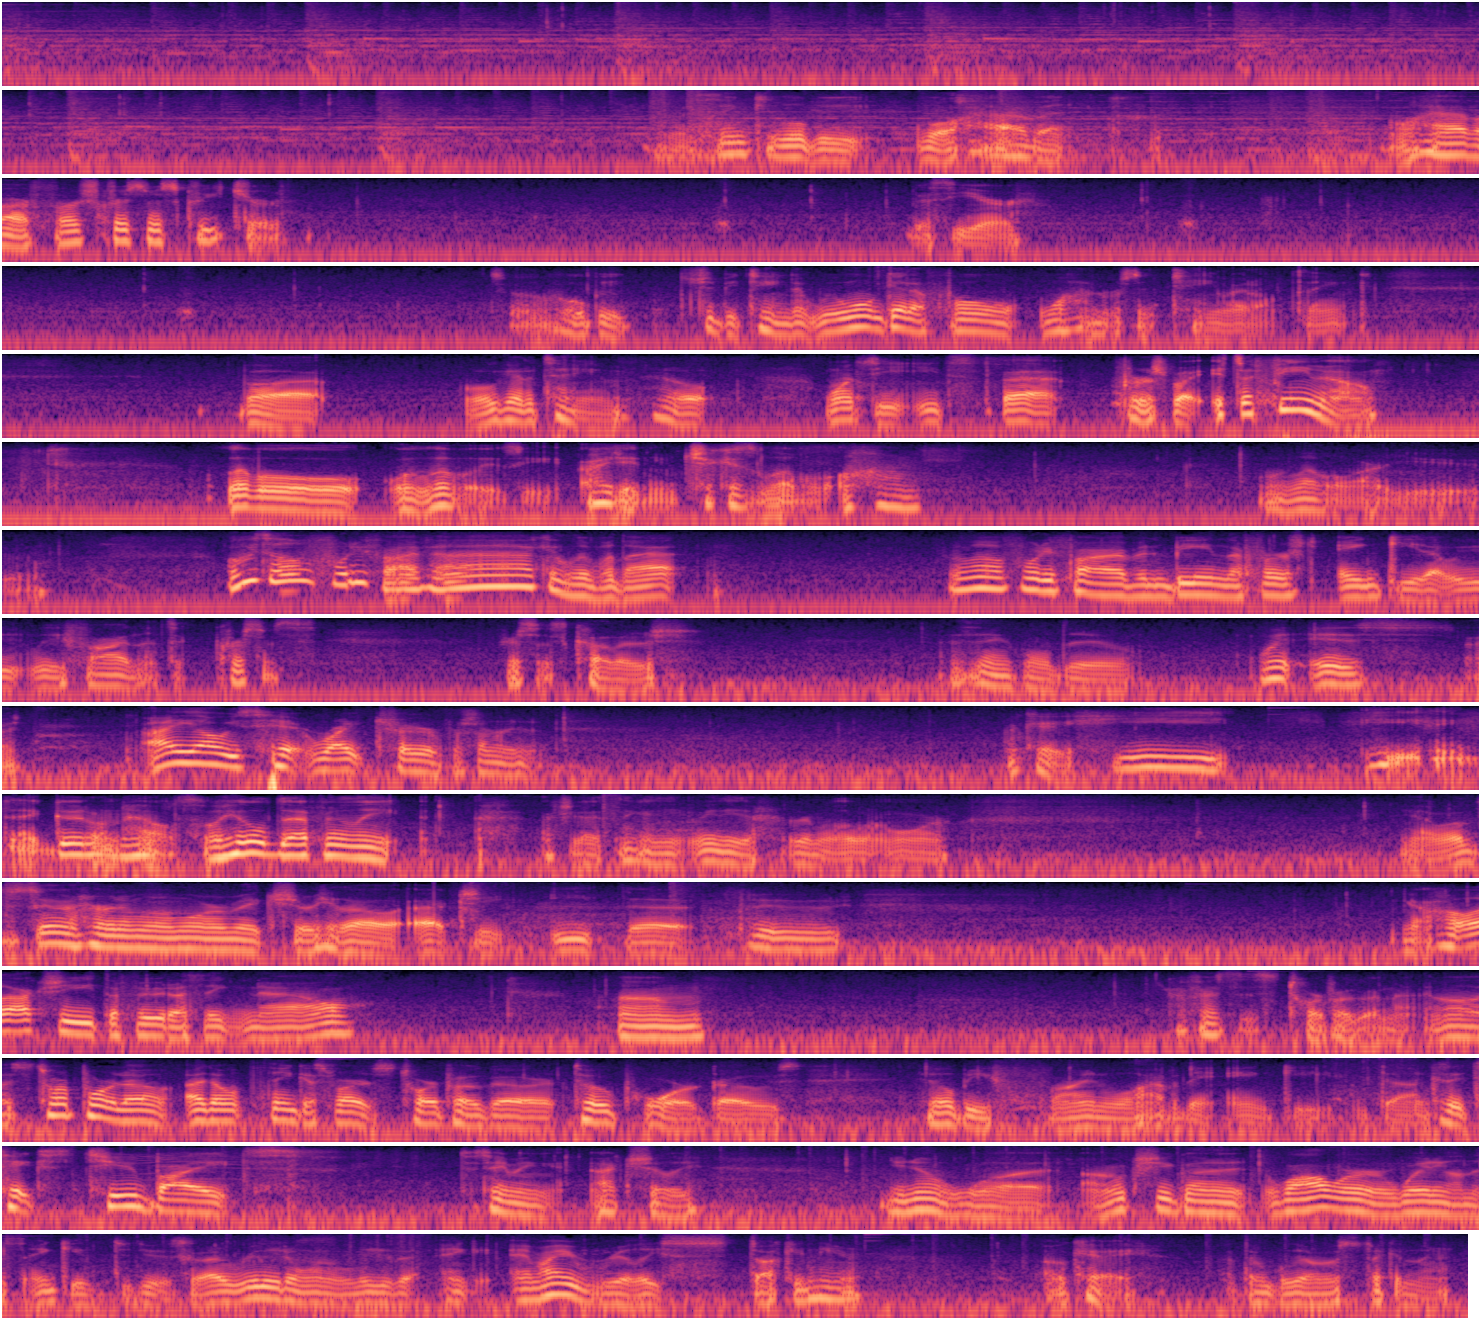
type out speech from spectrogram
Think we'll be we'll have it we'll have our first Christmas creature this year. So we'll be should be tamed up. We won't get a full 100% tame, I don't think. But we'll get a tame. He'll once he eats that first bite. It's a female. Level, what level is he? I didn't even check his level. Um, what level are you? Oh, he's level 45. Ah, I can live with that. For level 45 and being the first Anky that we, we find that's a Christmas, Christmas colors. I think we'll do. What is... I, I always hit right trigger for some reason. Okay, he... He good on health, so he'll definitely... Actually, I think I need, we need to hurt him a little bit more. Yeah, we're just gonna hurt him a little more make sure he'll actually eat the food. Yeah, he'll actually eat the food, I think, now. Um... How fast is Torpor going now? Oh, it's Torpor, don't, I don't think as far as Torpor go, or Topor goes, he'll be fine. We'll have the Anky done. Because it takes two bites to taming, actually. You know what? I'm actually gonna, while we're waiting on this Anky to do this, because I really don't want to leave the Anki. Am I really stuck in here? Okay. I don't believe I was stuck in there.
